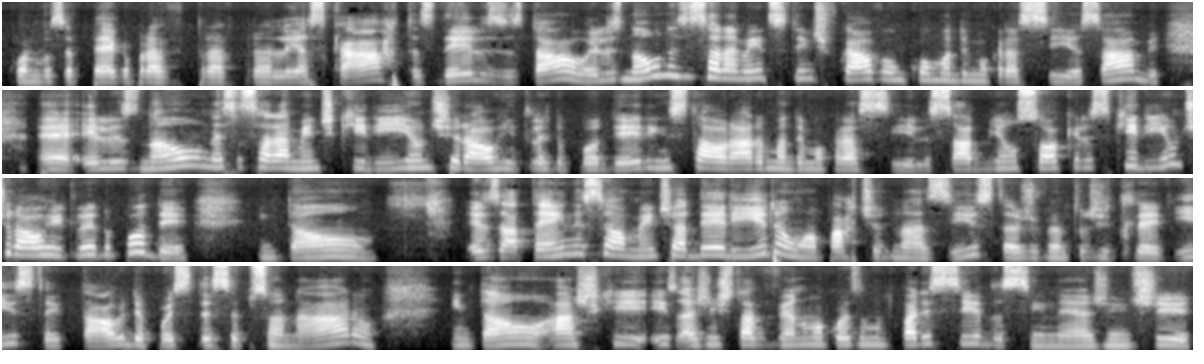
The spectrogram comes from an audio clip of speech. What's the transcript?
quando você pega para ler as cartas deles e tal, eles não necessariamente se identificavam como a democracia, sabe? É, eles não necessariamente queriam tirar o Hitler do poder e instaurar uma democracia. Eles sabiam só que eles queriam tirar o Hitler do poder. Então, eles até inicialmente aderiram ao partido nazista, à juventude hitlerista e tal, e depois se decepcionaram. Então, acho que a gente está vivendo uma coisa muito parecida, assim, né? A gente.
